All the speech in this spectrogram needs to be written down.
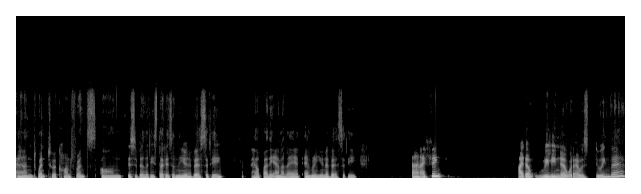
and went to a conference on disability studies in the university held by the MLA at Emory University. And I think I don't really know what I was doing there,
